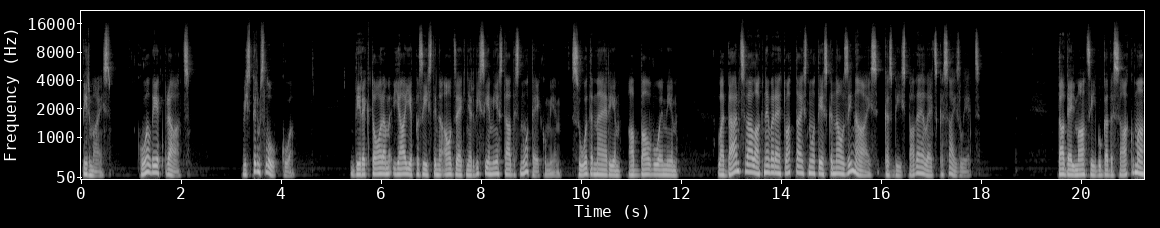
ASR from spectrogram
Pirmais. Ko liek prāts? Vispirms lūk, ko. Direktoram jāiepazīstina audzēkņi ar visiem iestādes noteikumiem, soda mēriem, apbalvojumiem, lai bērns vēlāk nevarētu attaisnoties, ka nav zinājis, kas bijis pavēlēts, kas aizliegts. Tādēļ mācību gada sākumā,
